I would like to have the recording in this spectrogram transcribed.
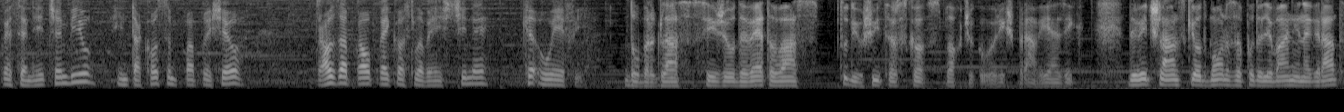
presenečen bil in tako sem pa prišel pravzaprav preko slovenščine k UEFI. Dober glas seže v deveto vas, tudi v Švicarsko, sploh če govoriš pravi jezik. Devetčlanski odbor za podeljevanje nagrad,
